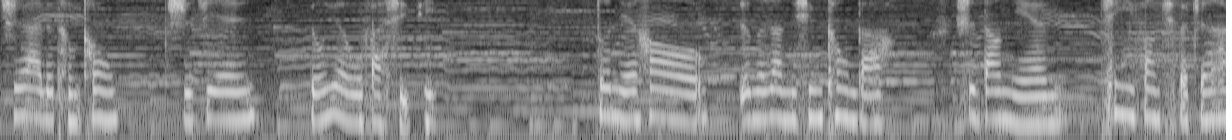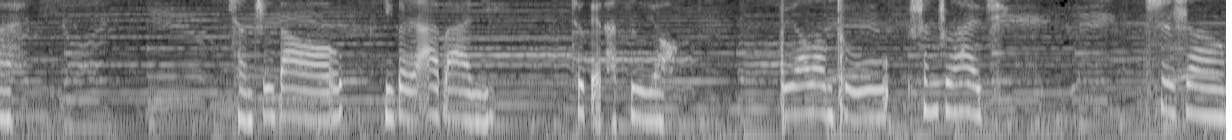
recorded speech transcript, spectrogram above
挚爱的疼痛，时间永远无法洗涤。多年后，仍能让你心痛的，是当年轻易放弃的真爱。想知道一个人爱不爱你，就给他自由，不要妄图拴住爱情。世上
